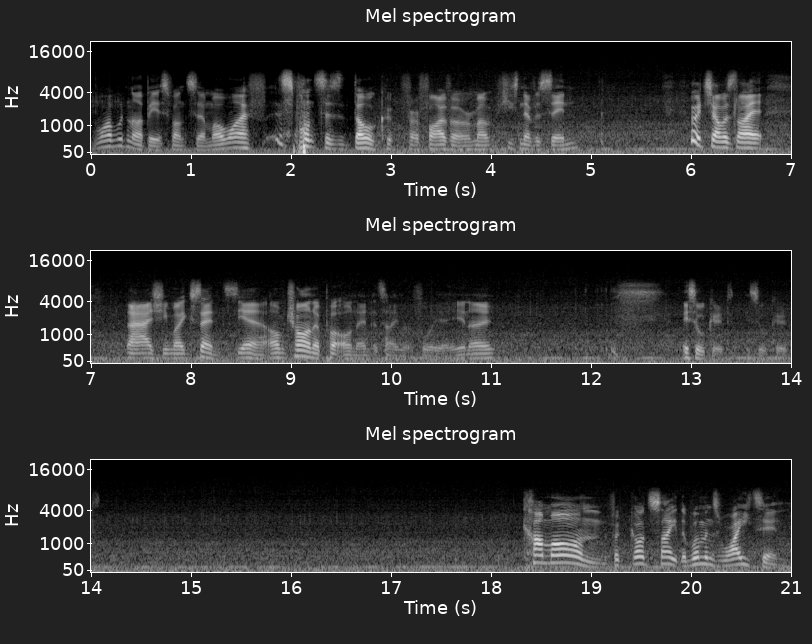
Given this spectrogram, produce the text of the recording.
Why wouldn't I be a sponsor? My wife sponsors a dog for a fiver a month. She's never seen." Which I was like, "That actually makes sense." Yeah, I'm trying to put on entertainment for you. You know, it's all good. It's all good. Come on! For God's sake, the woman's waiting.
